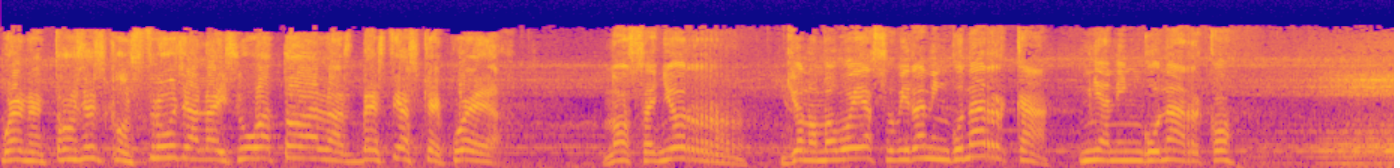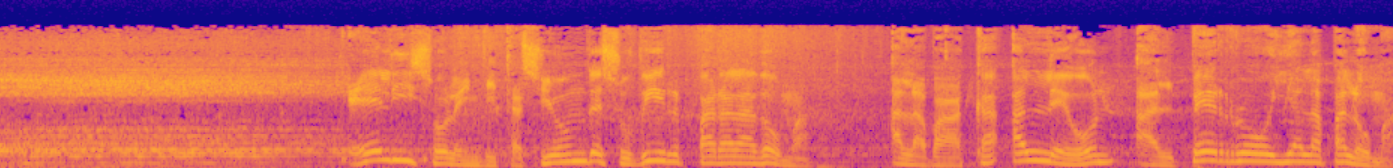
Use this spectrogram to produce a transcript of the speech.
Bueno, entonces construyala y suba todas las bestias que pueda. No, señor, yo no me voy a subir a ningún arca, ni a ningún arco. Él hizo la invitación de subir para la doma, a la vaca, al león, al perro y a la paloma.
